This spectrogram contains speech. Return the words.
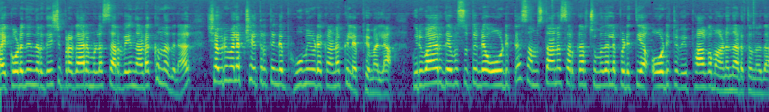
ഹൈക്കോടതി നിർദ്ദേശപ്രകാരമുള്ള സർവേ നടക്കുന്നതിനാൽ ശബരിമല ക്ഷേത്രത്തിന്റെ ഭൂമിയുടെ കണക്ക് ലഭ്യമല്ല. ഗുരുവായൂർ ദേവസ്വത്തിന്റെ ഓഡിറ്റ് സംസ്ഥാന സർക്കാർ ചുമതലപ്പെടുത്തിയ ഓഡിറ്റ് വിഭാഗമാണ് നടത്തുന്നത്.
